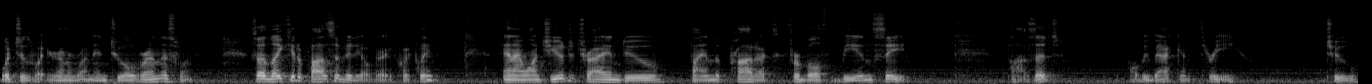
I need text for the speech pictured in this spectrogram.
which is what you're going to run into over on this one. So I'd like you to pause the video very quickly, and I want you to try and do find the product for both B and C. Pause it. I'll be back in three, two,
